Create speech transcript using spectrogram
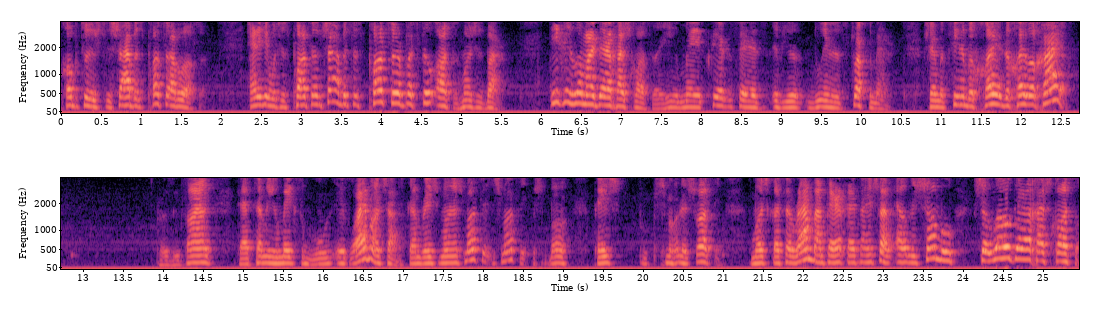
Chopatur is the Shabbos potter also. Anything which is potter on Shabbos is potter, but still also. Much is bar. He made it clear to say that if you're doing it in a destructive manner. Because we find that somebody who makes a wound is liable on Shabbos. Page Shmona Shmotzi.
